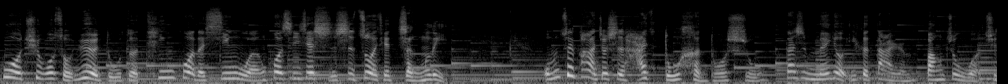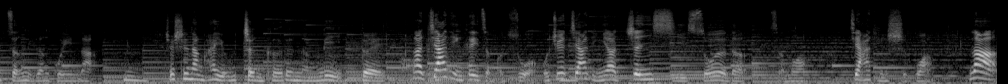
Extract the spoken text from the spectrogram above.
过去我所阅读的、听过的新闻或是一些时事做一些整理。我们最怕的就是孩子读很多书，但是没有一个大人帮助我去整理跟归纳。嗯，就是让他有整合的能力。对，那家庭可以怎么做？我觉得家庭要珍惜所有的什么家庭时光。那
